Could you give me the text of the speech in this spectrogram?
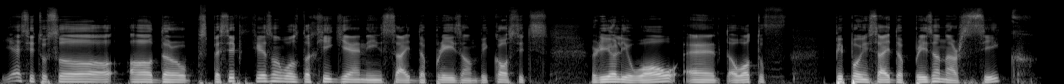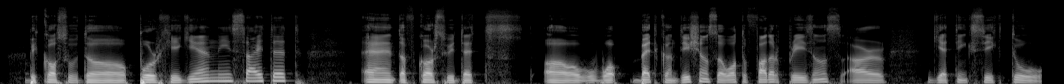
Yes, it was. Uh, uh, the specific reason was the hygiene inside the prison because it's really low, and a lot of people inside the prison are sick because of the poor hygiene inside it, and of course with that uh, bad conditions, a lot of other prisons are getting sick too.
